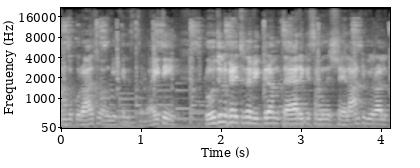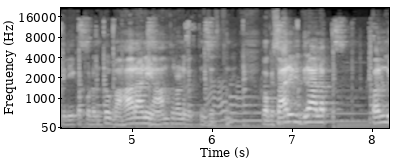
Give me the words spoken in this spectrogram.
అందుకు రాజు అంగీకరిస్తాడు. అయితే రోజులు గడిచిన విగ్రహం తయారీకి సంబంధించిన ఎలాంటి వివరాలు తెలియకపోవడంతో మహారాణి ఆందోళన వ్యక్తం చేస్తుంది. ఒకసారి విగ్రహాల పనులు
